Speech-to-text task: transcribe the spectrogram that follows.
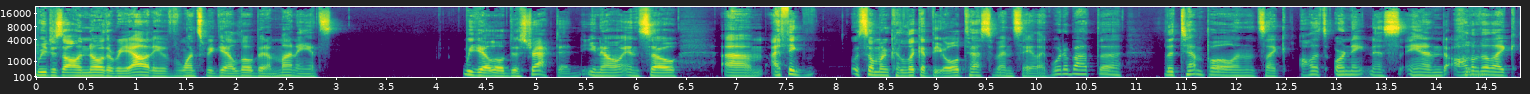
we just all know the reality of once we get a little bit of money, it's we get a little distracted, you know, and so um, I think someone could look at the Old Testament and say like, what about the the temple? And it's like all its ornateness and all of hmm. the like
